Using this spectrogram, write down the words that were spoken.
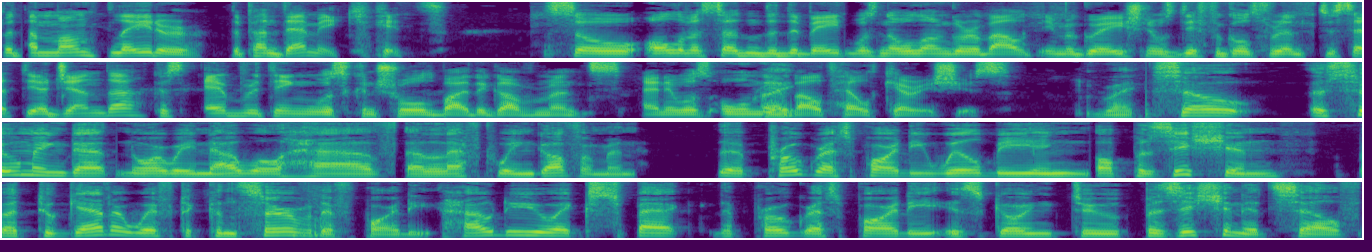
But a month later, the pandemic hit. So all of a sudden, the debate was no longer about immigration. It was difficult for them to set the agenda because everything was controlled by the government and it was only right. about healthcare issues. Right. So, assuming that Norway now will have a left wing government, the Progress Party will be in opposition but together with the Conservative Party, how do you expect the Progress Party is going to position itself?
